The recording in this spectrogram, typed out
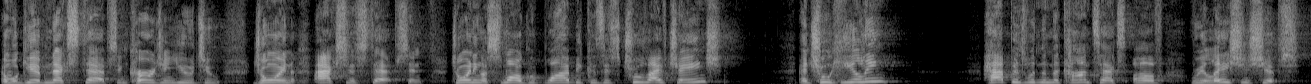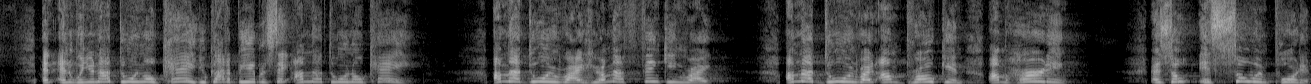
and will give next steps, encouraging you to join action steps and joining a small group. Why? Because it's true life change and true healing happens within the context of relationships. And, and when you're not doing okay, you got to be able to say, I'm not doing okay. I'm not doing right here. I'm not thinking right. I'm not doing right. I'm broken. I'm hurting. And so it's so important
